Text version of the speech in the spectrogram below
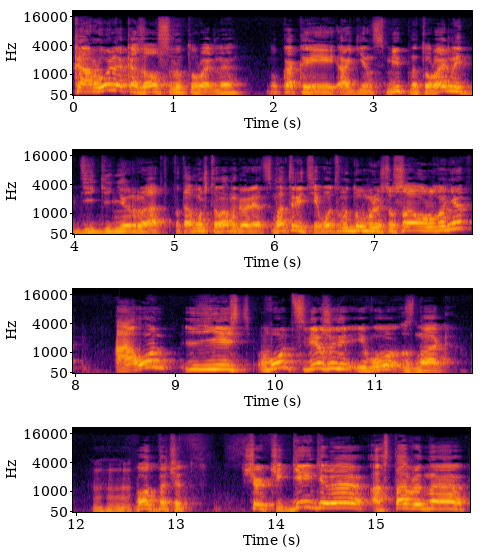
Король оказался натурально, ну, как и агент Смит, натуральный дегенерат. Потому что вам говорят, смотрите, вот вы думали, что Саурона нет, а он есть. Вот свежий его знак. Вот, значит, счетчик Гейгера оставлено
